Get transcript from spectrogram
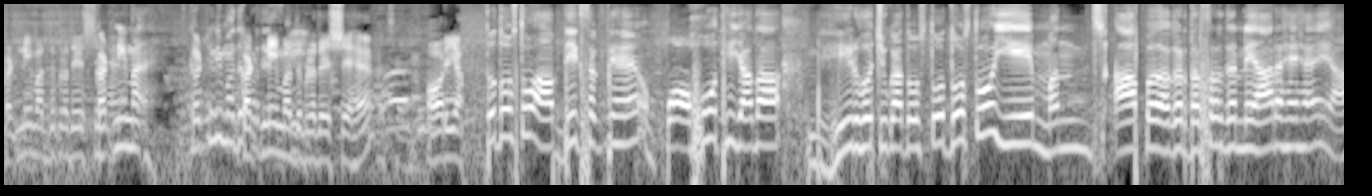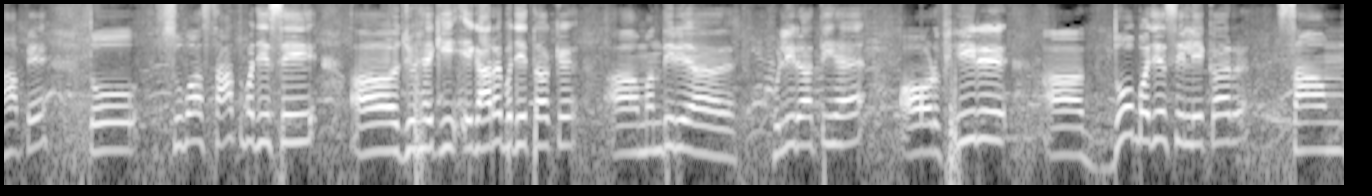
कटनी मध्य प्रदेश कटनी कटनी मध्य कटनी मध्य प्रदेश से है। और यहाँ तो दोस्तों आप देख सकते हैं बहुत ही ज़्यादा भीड़ हो चुका दोस्तों। दोस्तों ये मन आप अगर दर्शन करने आ रहे हैं यहाँ पे तो सुबह सात बजे से जो है कि ग्यारह बजे तक मंदिर खुली रहती है। और फिर दो बजे से लेकर शाम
